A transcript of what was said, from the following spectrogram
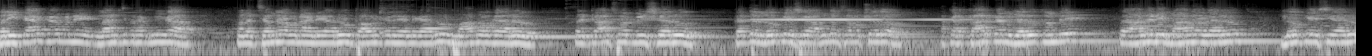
మరి ఈ కార్యక్రమాన్ని లాంచ్ రకంగా మన చంద్రబాబు నాయుడు గారు పవన్ కళ్యాణ్ గారు మాధవ్ గారు మరి ట్రాన్స్పోర్ట్ మినిస్టర్ గారు పెద్ద లోకేష్ గారు అందరి సమక్షంలో అక్కడ కార్యక్రమం జరుగుతుంది. మరి ఆల్రెడీ మాధవ్ గారు లోకేష్ గారు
